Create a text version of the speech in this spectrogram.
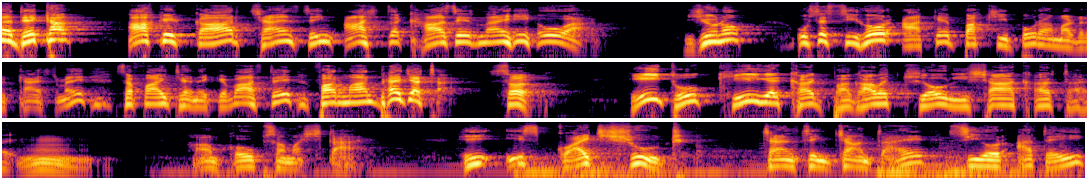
तुमने देखा? आखिरकार चैन सिंह आज तक हाजिर नहीं हुआ। यू नो उसे सीहोर आके बख्शीपुरा मर्डर केस में सफ़ाई देने के वास्ते फरमान भेजा था। सर ही तो क्लियर कट बगावत की ओर इशारा करता है hmm. हम खूब समझता है। He is quite shrewd Chain Singh जानता है सीओर आते ही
